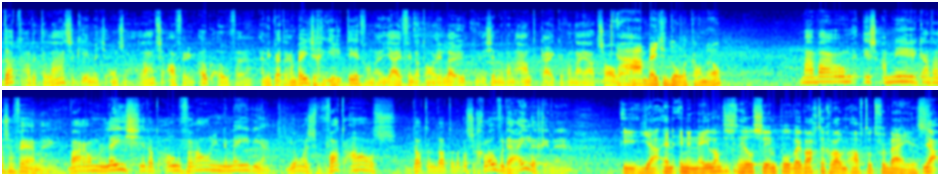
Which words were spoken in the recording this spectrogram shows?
Dat had ik de laatste keer met je, onze laatste aflevering ook over. En ik werd er een beetje geïrriteerd van. En jij vindt dat dan weer leuk. Je zit me dan aan te kijken van, nou ja, het zal wel. Ja, een beetje dolle kan wel. Maar waarom is Amerika daar zo ver mee? Waarom lees je dat overal in de media? Jongens, wat als? Dat en dat, dat was, ze geloven er heilig in, hè? Ja, en, en in Nederland is het heel simpel. Wij wachten gewoon af tot het voorbij is. Ja,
